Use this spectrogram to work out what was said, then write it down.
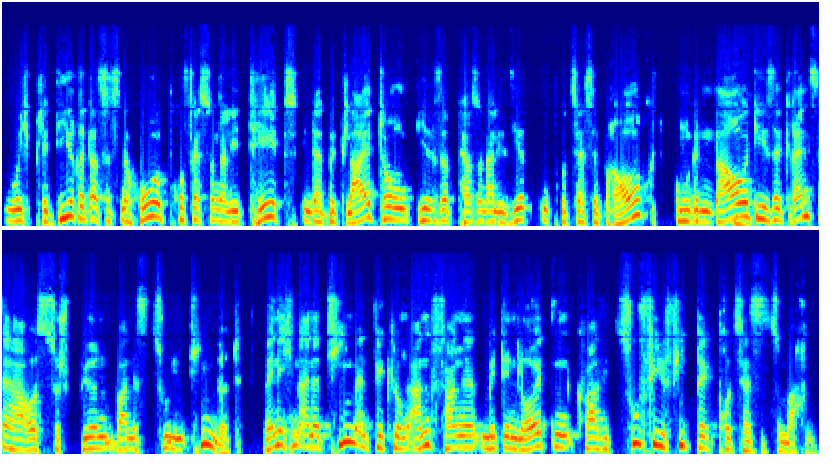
wo ich plädiere, dass es eine hohe Professionalität in der Begleitung dieser personalisierten Prozesse braucht, um genau mhm. diese Grenze herauszuspüren, wann es zu intim wird. Wenn ich in einer Teamentwicklung anfange, mit den Leuten quasi zu viel Feedback-Prozesse zu machen,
